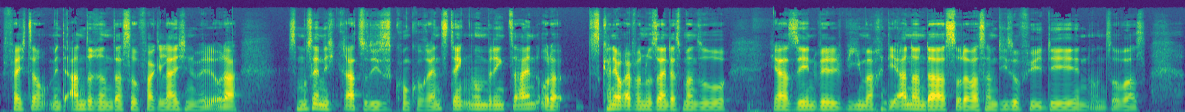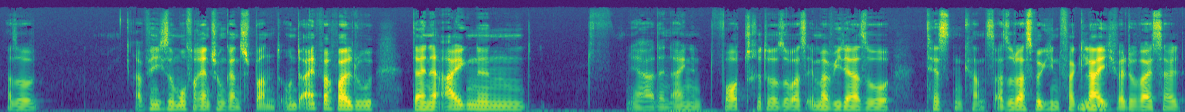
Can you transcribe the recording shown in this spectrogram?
vielleicht auch mit anderen das so vergleichen will. Oder es muss ja nicht gerade so dieses Konkurrenzdenken unbedingt sein. Oder es kann ja auch einfach nur sein, dass man so ja sehen will, wie machen die anderen das oder was haben die so für Ideen und sowas. Also da finde ich so Mofa-Rennen schon ganz spannend. Und einfach, weil du deine eigenen, ja, deine eigenen Fortschritte oder sowas immer wieder so testen kannst. Also du hast wirklich einen Vergleich, weil du weißt halt,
